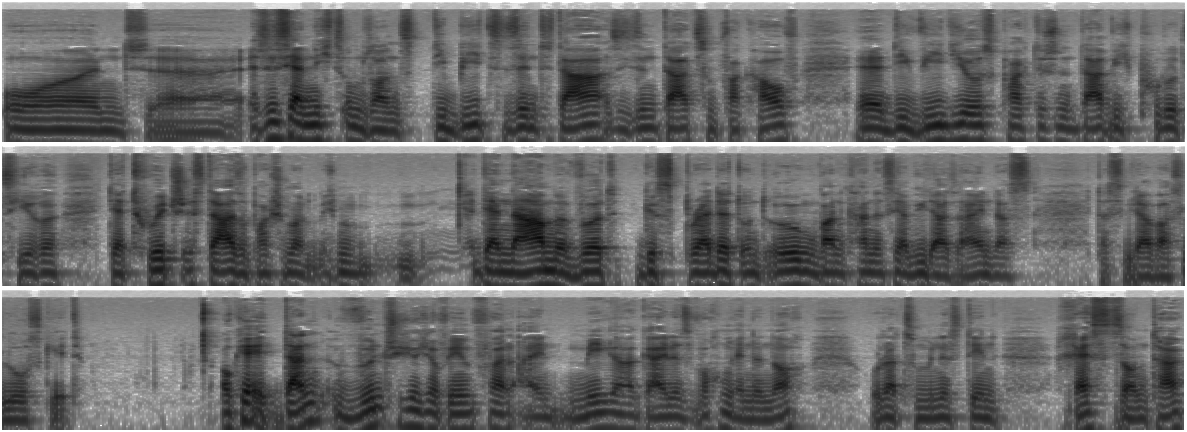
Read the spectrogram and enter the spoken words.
Und äh, es ist ja nichts umsonst. Die Beats sind da, sie sind da zum Verkauf. Äh, die Videos praktisch sind da, wie ich produziere. Der Twitch ist da, also praktisch ich, der Name wird gespreadet und irgendwann kann es ja wieder sein, dass, dass wieder was losgeht. Okay, dann wünsche ich euch auf jeden Fall ein mega geiles Wochenende noch oder zumindest den Restsonntag,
